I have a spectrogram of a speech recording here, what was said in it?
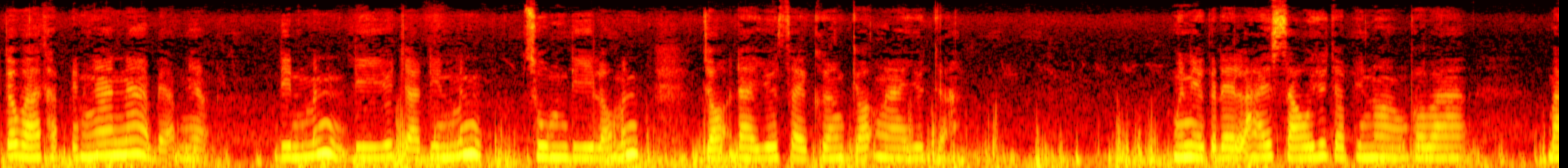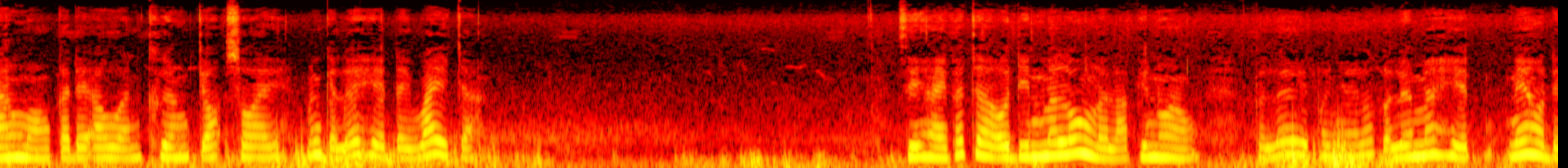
แต่ว่าถ้าเป็นงานหน้าแบบเนี้ยดินมันดีอยู่จ้ะดินมันซุ่มดีแล้วมันเจาะได้อยู่ใส่เครื่องเจาะง่ายอยู่จ้ะมื้อนี้ก็ได้หลายเสาอยู่จ้ะพี่น้อง เพราะว่าบางหมองก็ได้เอาอันเครื่องเจาะซอย มันก็เลยเฮ็ดได้ไวจ้ะสิให้เขาเจะเอาดินมาลงแล้วล่ะพี่น้อง ก็เลยพ่อใหญ่เราก็เลยมาเฮ็ดแนวแด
